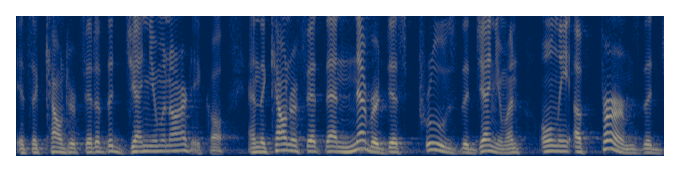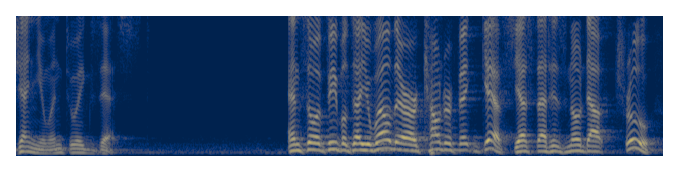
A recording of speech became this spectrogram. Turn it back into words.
It's a counterfeit of the genuine article. And the counterfeit then never disproves the genuine, only affirms the genuine to exist. And so if people tell you, well, there are counterfeit gifts, yes, that is no doubt true,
